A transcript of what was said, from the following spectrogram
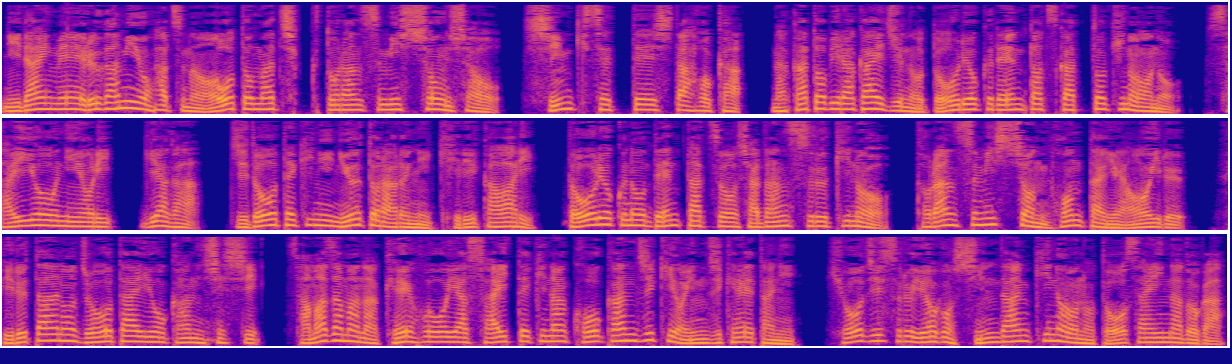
2代目エルガミオ初のオートマチックトランスミッション車を新規設定したほか、中扉開時の動力伝達カット機能の採用により、ギアが自動的にニュートラルに切り替わり、動力の伝達を遮断する機能、トランスミッション本体やオイル、フィルターの状態を監視し、様々な警報や最適な交換時期をインジケータに表示する予後診断機能の搭載などが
